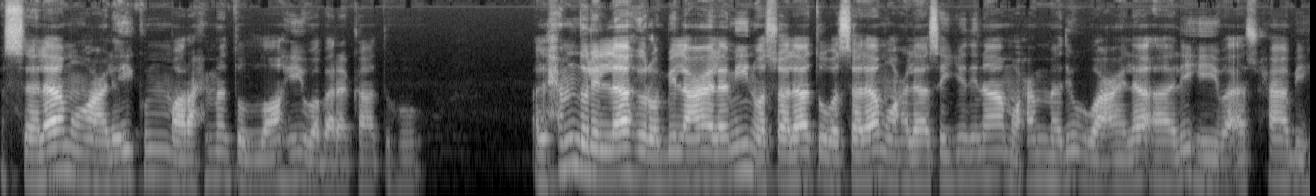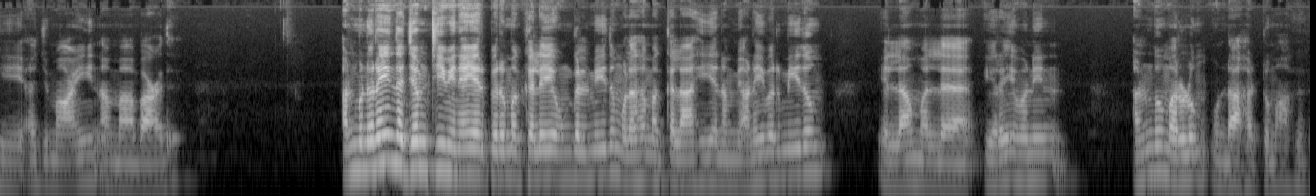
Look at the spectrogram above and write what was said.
السلام عليكم ورحمة الله وبركاته الحمد لله رب العالمين والصلاة والسلام على سيدنا محمد وعلى آله وأصحابه أجمعين أما بعد அன்பு நிறைந்த ஜெம் டிவி நேயர் பெருமக்களே உங்கள் மீதும் உலக மக்களாகிய நம் அனைவர் மீதும் எல்லாம் அல்ல இறைவனின் அன்பும் அருளும் உண்டாகட்டுமாகுக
